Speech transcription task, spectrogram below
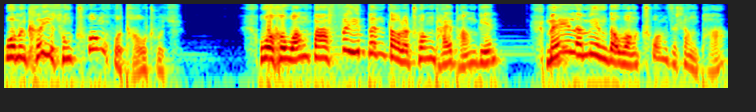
我们可以从窗户逃出去。我和王八飞奔到了窗台旁边。没了命的往窗子上爬，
